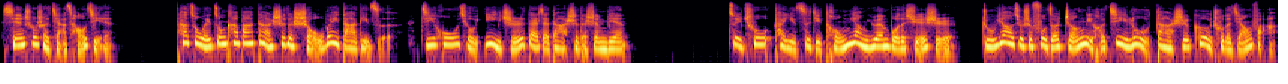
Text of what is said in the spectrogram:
先说说贾曹杰，他作为宗喀巴大师的首位大弟子，几乎就一直待在大师的身边。最初，他以自己同样渊博的学识，主要就是负责整理和记录大师各处的讲法，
